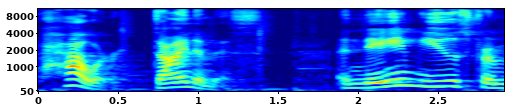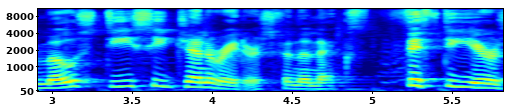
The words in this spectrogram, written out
power, dynamis, a name used for most DC generators for the next 50 years.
